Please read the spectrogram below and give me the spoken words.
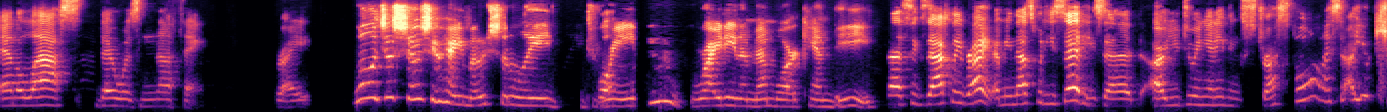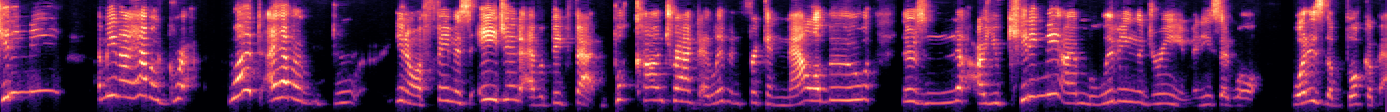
And alas, there was nothing. Right. Well, it just shows you how emotionally Well- writing a memoir can be. That's exactly right. I mean, that's what he said. He said, "Are you doing anything stressful?" And I said, "Are you kidding me? I mean, I have a gra- what? I have a you know a famous agent. I have a big fat book contract. I live in freaking Malibu. There's no. Are you kidding me? I'm living the dream." And he said, "Well, what is the book about?"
